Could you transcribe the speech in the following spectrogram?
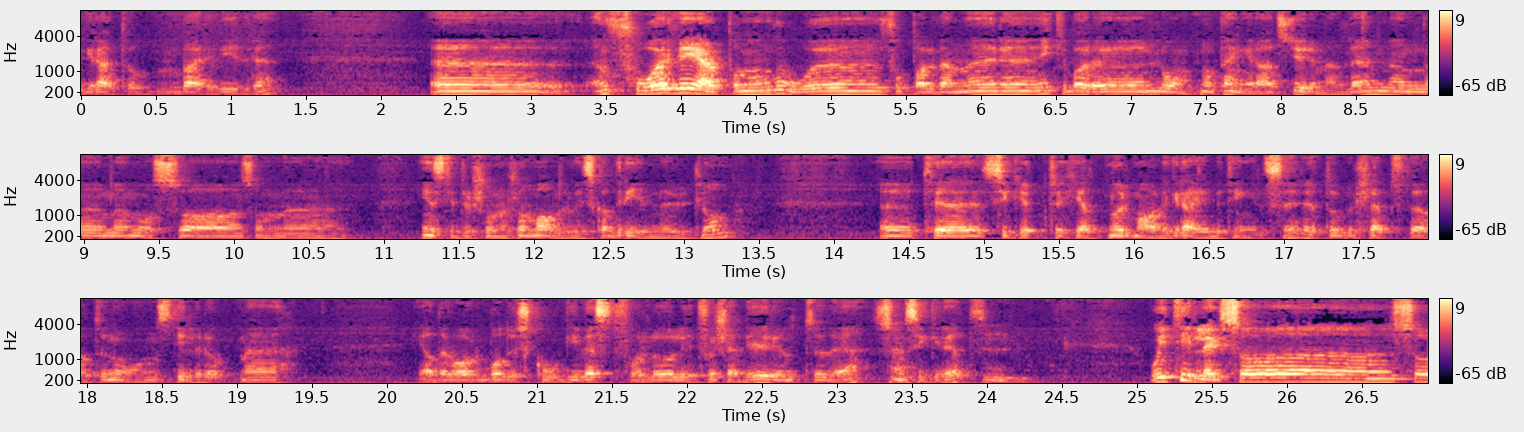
greide å bære videre. Uh, en får ved hjelp av noen gode fotballvenner ikke bare lånt noen penger av et styremedlem, men, men også sånne institusjoner som vanligvis skal drive med utlån. Til sikkert helt normale, greie betingelser. Rett og slett for at noen stiller opp med ja, det var vel både skog i Vestfold og litt forskjellig rundt det som sikkerhet. Mm. Og i tillegg så, så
